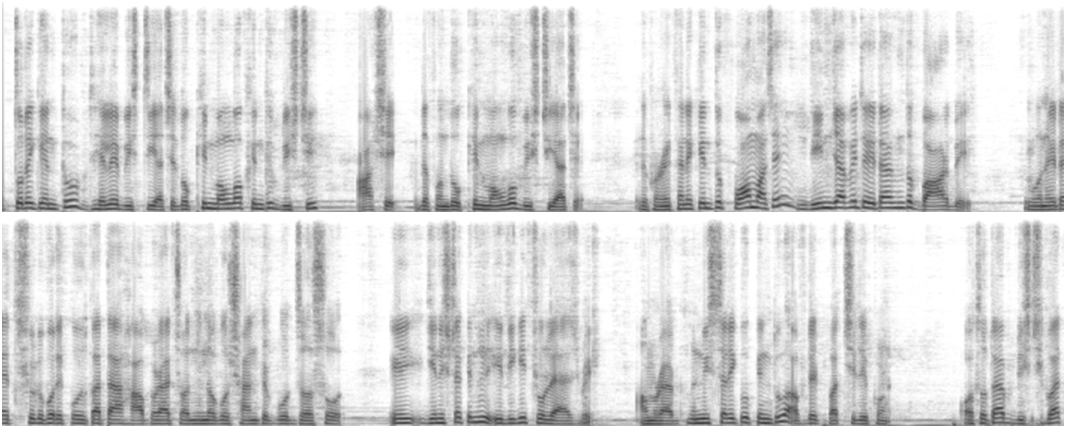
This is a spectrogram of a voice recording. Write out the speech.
উত্তরে কিন্তু ঢেলে বৃষ্টি আছে দক্ষিণবঙ্গ কিন্তু বৃষ্টি আছে দেখুন দক্ষিণবঙ্গ বৃষ্টি আছে। দেখুন, এখানে কিন্তু কম আছে, দিন যাবে তো এটা কিন্তু বাড়বে। এবং এটা শুরু করে কলকাতা, হাবড়া, চন্দ্রনগর, শান্তিপুর, যশোর, এই জিনিসটা কিন্তু এদিকে চলে আসবে। আমরা উনিশ তারিখেও কিন্তু আপডেট পাচ্ছি, দেখুন অতটা বৃষ্টিপাত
